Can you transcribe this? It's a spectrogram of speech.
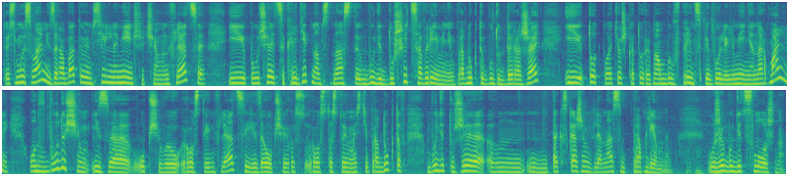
То есть мы с вами зарабатываем сильно меньше, чем инфляция, и получается кредит нам, нас будет душить со временем, продукты будут дорожать, и тот платеж, который нам был в принципе более или менее нормальный, он в будущем из-за общего роста инфляции, из-за общего рос- роста стоимости продуктов будет уже, эм, так скажем, для нас проблемным, уже будет сложно.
